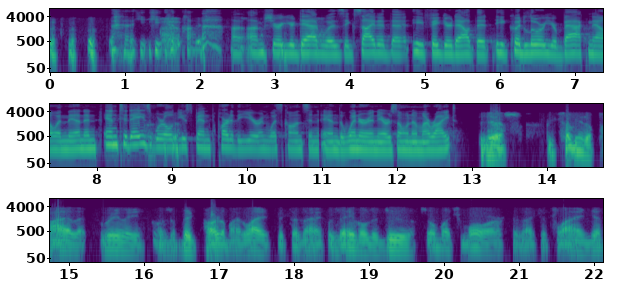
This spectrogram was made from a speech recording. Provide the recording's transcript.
I'm sure your dad was excited that he figured out that he could lure your back now and then. And in today's world, you spend part of the year in Wisconsin and the winter in Arizona. Am I right? Yes. Becoming a pilot really was a big part of my life because I was able to do so much more because I could fly and get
